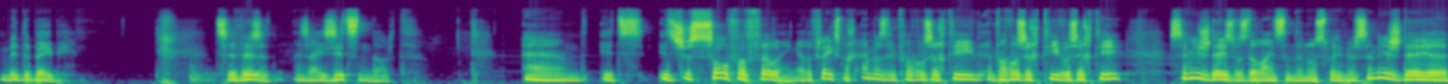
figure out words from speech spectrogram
mit der Baby, zu visiten, und sie sitzen dort, and it's it's just so fulfilling. Ja, du fragst mich immer, von wo sich die, von wo sich die, wo sich die, sind nicht das, was die Lines in the newspapers, sind nicht die, äh, uh,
